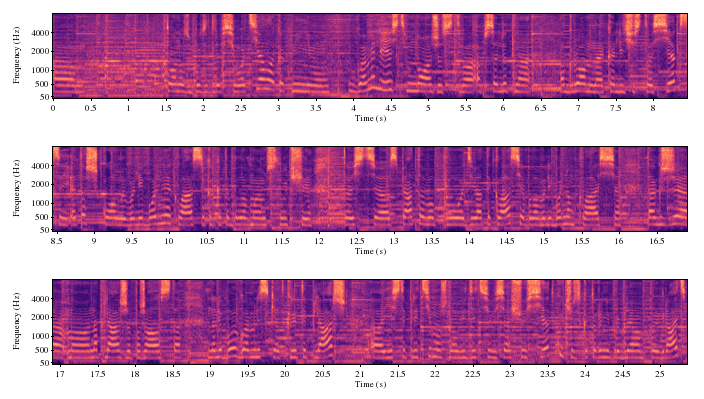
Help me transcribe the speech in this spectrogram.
э, тонус будет для всего тела, как минимум. В Гомеле есть множество, абсолютно огромное количество секций. Это школы, волейбольные классы, как это было в моем случае. То есть э, с 5 по 9 класс я была в волейбольном классе. Также на пляже, пожалуйста, на любой гомельский открытый пляж. Э, если прийти, можно увидеть висящую сетку, через которую не проблема поиграть.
